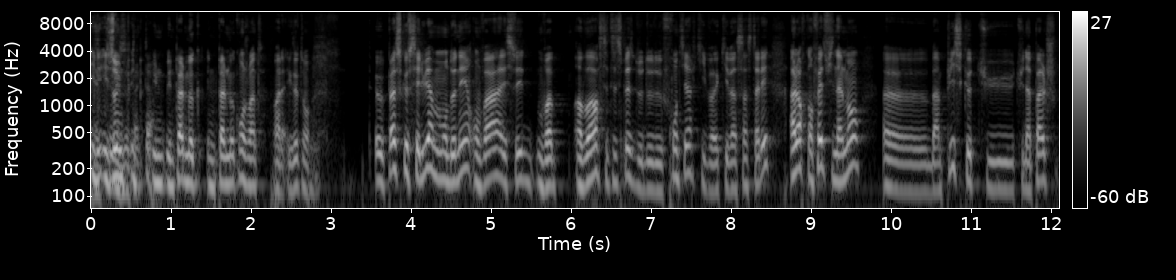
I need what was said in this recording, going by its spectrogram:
ils, ils ont une, une, palme, une palme conjointe voilà exactement. Euh, parce que c'est lui à un moment donné on va essayer on va avoir cette espèce de, de, de frontière qui va, qui va s'installer alors qu'en fait finalement euh, ben, puisque tu, tu n'as pas le choix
